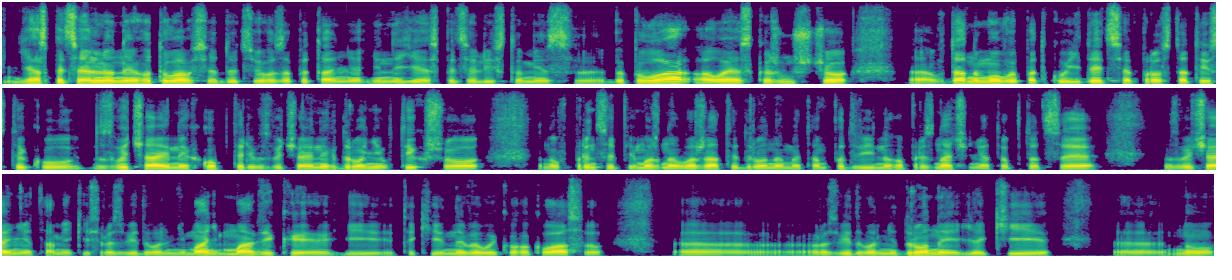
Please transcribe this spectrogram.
Я спеціально не готувався до цього запитання і не є спеціалістом із е, БПЛА, але скажу, що е, в даному випадку йдеться про статистику звичайних коптерів, звичайних дронів, тих, що ну, в принципі можна вважати дронами там подвійного призначення, тобто це звичайні там якісь розвідувальні мавіки і такі невеликого класу е, розвідувальні дрони, які ну,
